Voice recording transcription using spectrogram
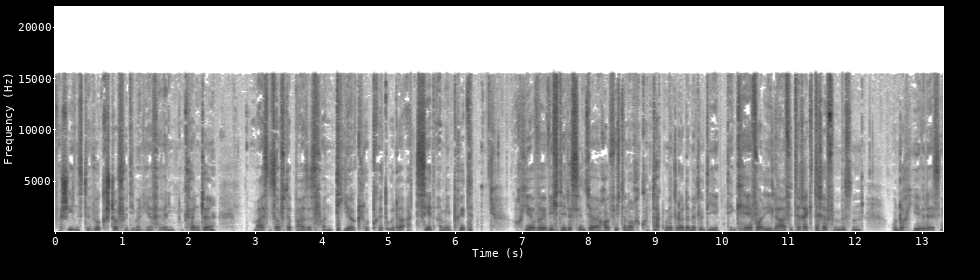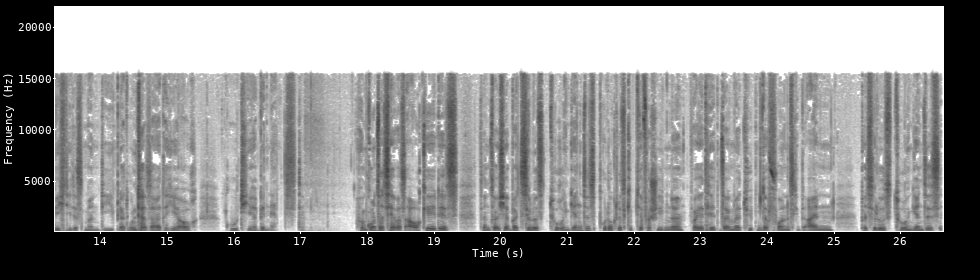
verschiedenste Wirkstoffe, die man hier verwenden könnte. Meistens auf der Basis von Thiacloprid oder Acetamiprid. Auch hier wäre wichtig, das sind ja häufig dann auch Kontaktmittel oder Mittel, die den Käfer oder die Larve direkt treffen müssen. Und auch hier wird es wichtig, dass man die Blattunterseite hier auch gut hier benetzt. Vom Grundsatz her, was auch geht, ist, sind solche Bacillus thuringiensis Produkte. Es gibt ja verschiedene Varietäten, sagen wir Typen davon. Es gibt einen Bacillus thuringiensis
